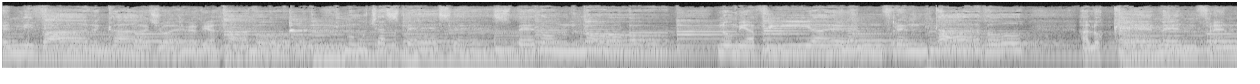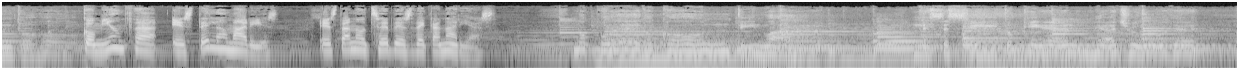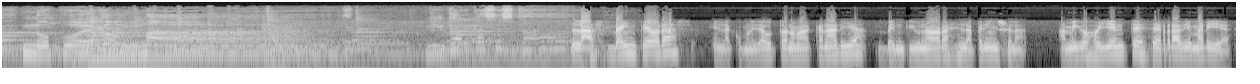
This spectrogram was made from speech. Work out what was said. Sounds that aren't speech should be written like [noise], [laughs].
En mi barca yo he viajado muchas veces, pero no, no me había enfrentado a lo que me enfrento. Comienza Estela Maris, esta noche desde Canarias. No puedo continuar, necesito quien me ayude, no puedo más. Las 20 horas en la comunidad autónoma canaria, 21 horas en la península. Amigos oyentes de Radio María,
